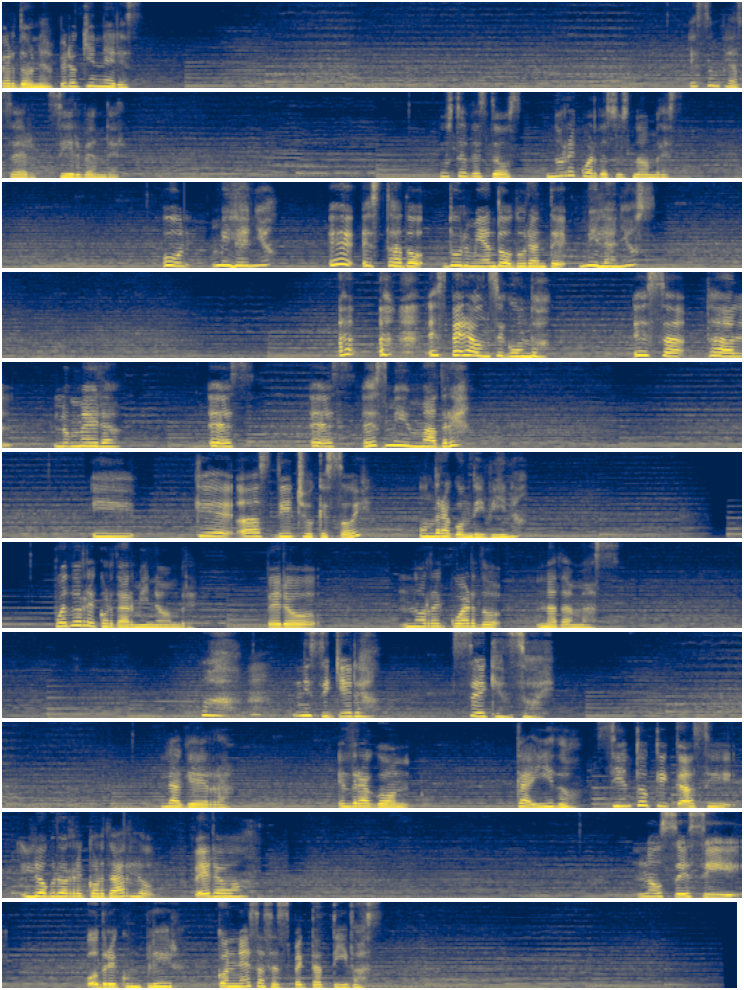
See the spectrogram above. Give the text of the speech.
Perdona, pero ¿quién eres? Es un placer, Sir Bender. Ustedes dos, no recuerdo sus nombres. ¿Un milenio? ¿He estado durmiendo durante mil años? Ah, ah, espera un segundo. Esa tal Lumera es... es... es mi madre. ¿Y qué has dicho que soy? ¿Un dragón divino? Puedo recordar mi nombre, pero no recuerdo nada más. Ah, ni siquiera sé quién soy. La guerra. El dragón caído. Siento que casi logro recordarlo, pero... No sé si podré cumplir con esas expectativas.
